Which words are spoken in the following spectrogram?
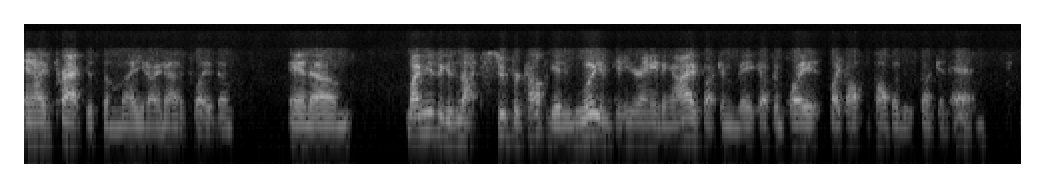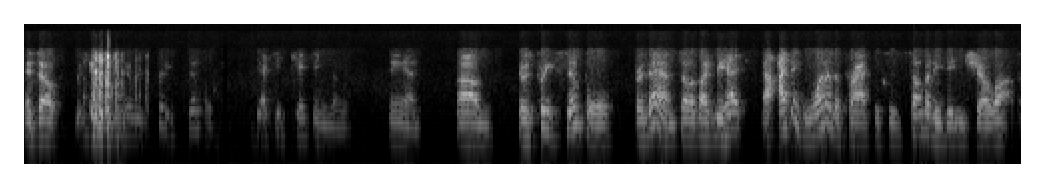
and I practiced them. I, you know, I know how to play them, and um, my music is not super complicated. William can hear anything I fucking make up and play it like off the top of his fucking head, and so it, it was pretty simple. I keep kicking the stand. Um, it was pretty simple for them. So it's like we had, I think one of the practices somebody didn't show up.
